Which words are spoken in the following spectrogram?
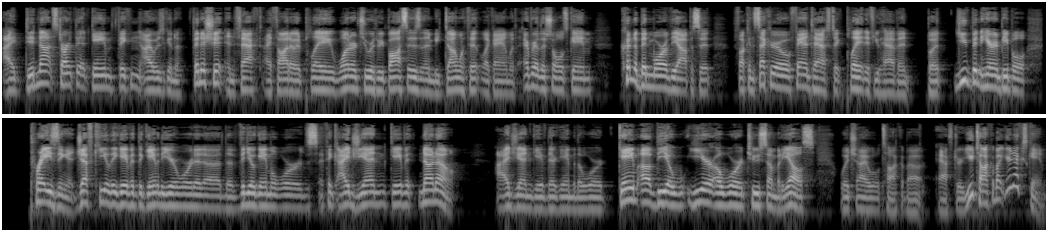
I did not start that game thinking I was going to finish it. In fact, I thought I would play one or two or three bosses and then be done with it like I am with every other Souls game. Couldn't have been more of the opposite. Fucking Sekiro, fantastic. Play it if you haven't. But you've been hearing people praising it. Geoff Keighley gave it the Game of the Year award at uh, the Video Game Awards. I think IGN gave it. No, no. IGN gave their Game of the Award, Game of the Year award to somebody else, which I will talk about after you talk about your next game.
